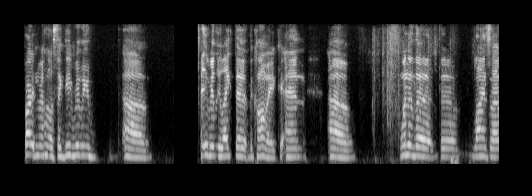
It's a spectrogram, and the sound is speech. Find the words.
Barton Milhouse like they really uh they really like the the comic. And uh one of the the lines that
